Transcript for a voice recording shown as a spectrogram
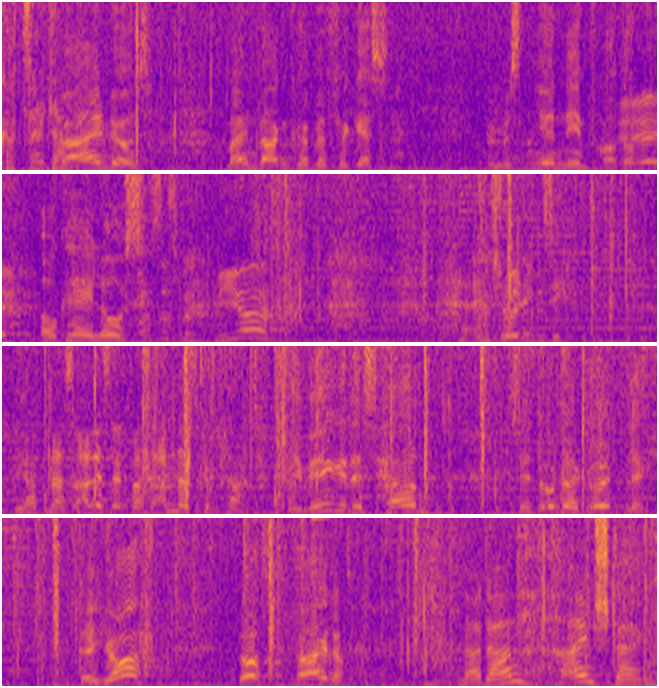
Gott sei Dank. Beeilen wir uns. Meinen Wagen können wir vergessen. Wir müssen Ihren nehmen, Frau Doktor. Hey, Okay, los. was ist mit mir? Entschuldigen Sie. Wir hatten das alles etwas anders geplant. Die Wege des Herrn sind unergründlich. Wahr? Los, Beeilung. Na dann, einsteigen.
